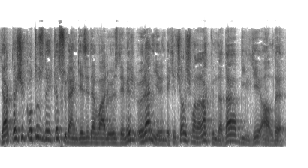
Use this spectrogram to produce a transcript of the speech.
Yaklaşık 30 dakika süren gezide Vali Özdemir öğren yerindeki çalışmalar hakkında da bilgi aldı.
